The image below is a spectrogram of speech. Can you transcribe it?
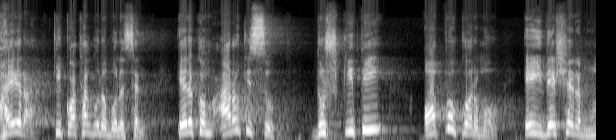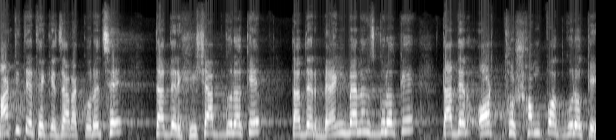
ভাইয়েরা কি কথাগুলো বলেছেন? এরকম আরও কিছু দুষ্কৃতি অপকর্ম এই দেশের মাটিতে থেকে যারা করেছে, তাদের হিসাবগুলোকে, তাদের ব্যাংক ব্যালেন্সগুলোকে তাদের অর্থ সম্পদগুলোকে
